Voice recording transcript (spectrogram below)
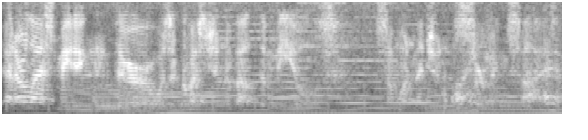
At our last meeting, there was a question about the meals. Someone mentioned serving size.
